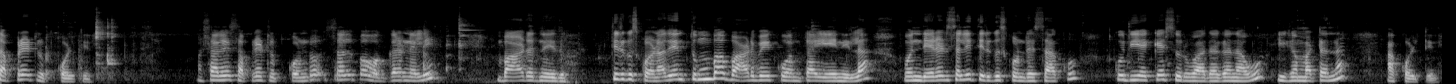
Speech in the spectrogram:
ಸಪ್ರೇಟ್ ರುಬ್ಕೊಳ್ತೀವಿ. ಮಸಾಲೆ ಸಪ್ರೇಟ್ ರುಬ್ಕೊಂಡು ಸ್ವಲ್ಪ ಒಗ್ಗರಣೆಲಿ ಬಾಡೋದನ್ನ ಇದು ತಿರುಗಿಸ್ಕೊಳ್ಳೋಣ. ಅದೇನು ತುಂಬ ಬಾಡಬೇಕು ಅಂತ ಏನಿಲ್ಲ. ಒಂದೆರಡು ಸಲ ತಿರುಗಿಸ್ಕೊಂಡ್ರೆ ಸಾಕು. ಕುದಿಯೋಕ್ಕೆ ಶುರುವಾದಾಗ ನಾವು ಈಗ ಮಟನ್ನ ಹಾಕ್ಕೊಳ್ತೀನಿ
